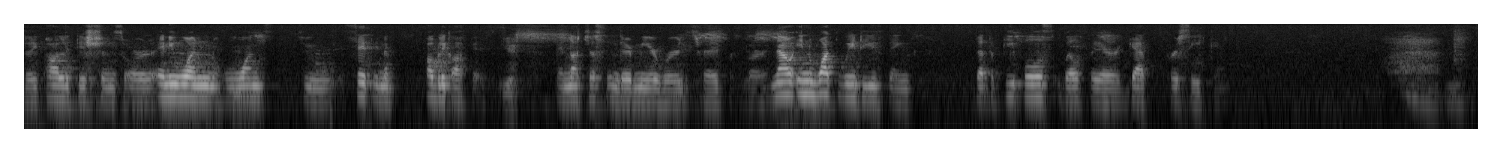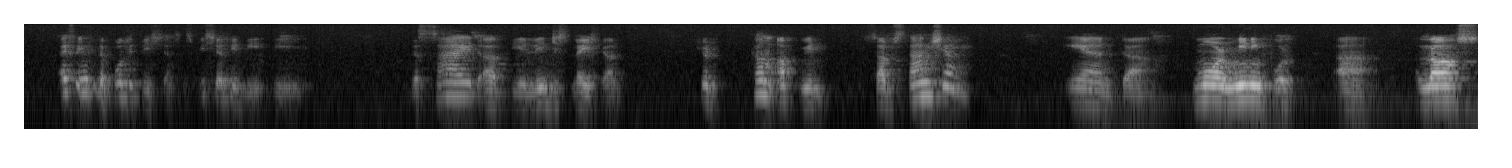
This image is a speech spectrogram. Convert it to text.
the politicians or anyone who wants to sit in a public office Yes. and not just in their mere words, right? Now, in what way do you think that the people's welfare get forsaken? I think the politicians, especially the, the, the side of the legislation, should come up with substantial and uh, more meaningful uh, laws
